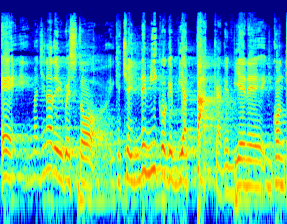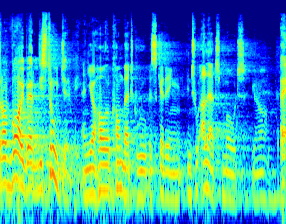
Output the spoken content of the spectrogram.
E immaginatevi questo, che c'è il nemico che vi attacca, che viene incontro a voi per distruggervi. Mode, you know. E,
